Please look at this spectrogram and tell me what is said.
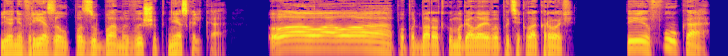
Леня врезал по зубам и вышиб несколько. «О-о-о!» — по подбородку Магалаева потекла кровь. «Ты, Фука!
